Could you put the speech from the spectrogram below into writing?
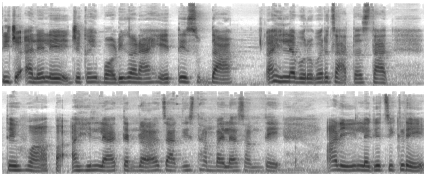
तिचे आलेले जे काही बॉडीगार्ड आहेत ते सुद्धा अहिल्याबरोबर जात असतात. तेव्हा पा अहिल्या त्यांना जागीच थांबायला सांगते. आणि लगेच इकडे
